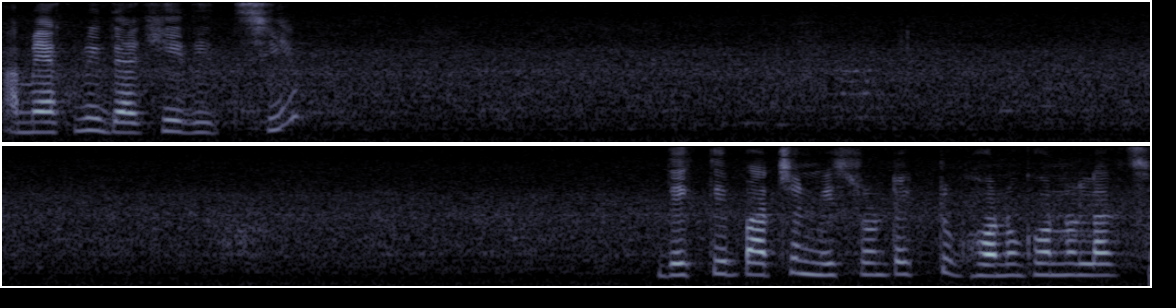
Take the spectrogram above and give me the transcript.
আমি এখনই দেখিয়ে দিচ্ছি। দেখতে পাচ্ছেন মিশ্রণটা একটু ঘন ঘন লাগছে।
